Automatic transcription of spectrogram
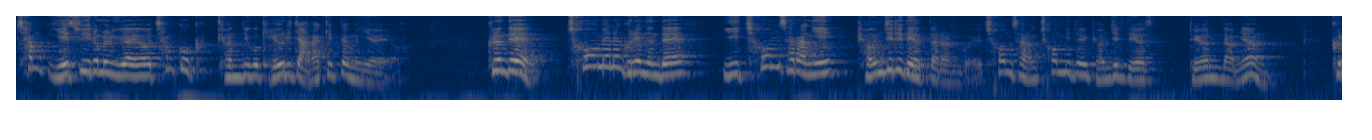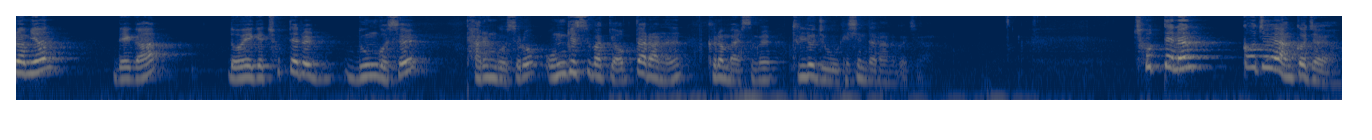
참 예수 이름을 위하여 참고 견디고 게으르지 않았기 때문이에요. 그런데 처음에는 그랬는데 이 처음 사랑이 변질이 되었다라는 거예요. 처음 사랑, 처음 믿음이 변질이 되었, 되었다면 그러면 내가 너에게 촛대를 놓은 것을 다른 곳으로 옮길 수밖에 없다라는 그런 말씀을 들려주고 계신다라는 거죠. 촛대는 꺼져요, 안 꺼져요?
